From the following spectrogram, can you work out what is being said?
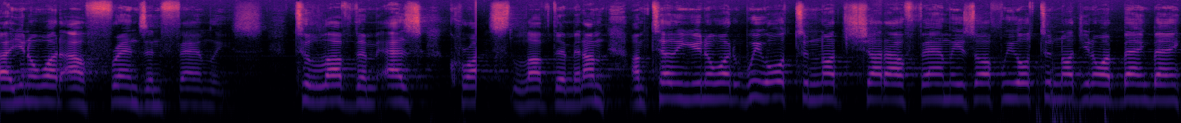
uh, you know what, our friends and families to love them as Christ loved them. And I'm, I'm telling you, you know what? We ought to not shut our families off. We ought to not, you know what, bang, bang,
